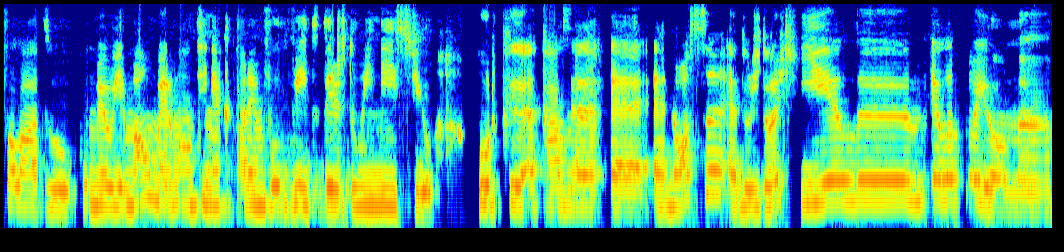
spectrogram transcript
falado com o meu irmão, o meu irmão tinha que estar envolvido desde o início porque a casa é, é, nossa, é dos dois, e ele, ele apoiou-me.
